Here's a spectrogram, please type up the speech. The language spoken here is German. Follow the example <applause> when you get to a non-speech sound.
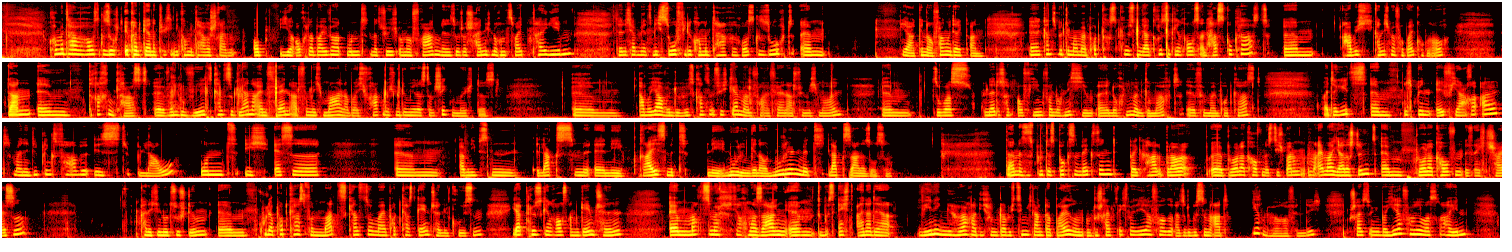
Kommentare rausgesucht. Ihr könnt gerne natürlich in die Kommentare schreiben, ob ihr auch dabei wart und natürlich auch noch Fragen, denn es wird wahrscheinlich noch einen zweiten Teil geben. Denn ich habe mir jetzt nicht so viele Kommentare rausgesucht. Ähm, ja, genau, fangen wir direkt an. Äh, kannst du bitte mal meinen Podcast grüßen? Ja, Grüße gehen raus an Haskocast. Ähm, habe ich, kann ich mal vorbeigucken auch. Dann ähm, Drachencast. Äh, wenn du willst, kannst du gerne eine Fanart für mich malen, aber ich frage mich, wie du mir das dann schicken möchtest. Ähm, aber ja, wenn du willst, kannst du natürlich gerne mal eine Fanart für mich malen. Ähm, sowas Nettes hat auf jeden Fall noch nicht äh, noch niemand gemacht äh, für meinen Podcast. Weiter geht's. Ähm, ich bin elf Jahre alt. Meine Lieblingsfarbe ist blau und ich esse ähm, am liebsten Lachs mit, äh, nee, Reis mit, nee, Nudeln, genau, Nudeln mit Lachs-Sahnesoße. Dann ist es Blut, dass Boxen weg sind. Bei Brawler, äh, Brawler kaufen ist die Spannung im Eimer. Ja, das stimmt. Ähm, Brawler kaufen ist echt scheiße. Kann ich dir nur zustimmen. Ähm, cooler Podcast von Mats. Kannst du meinen Podcast Game Channel grüßen? Ja, Grüße gehen raus an Game Channel. Ähm, Mats, möchte ich auch mal sagen, ähm, du bist echt einer der wenigen Hörer, die schon, glaube ich, ziemlich lang dabei sind. Und du schreibst echt bei jeder Folge, also du bist so eine Art Ehrenhörer, finde ich. Du schreibst irgendwie bei jeder Folge was rein.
